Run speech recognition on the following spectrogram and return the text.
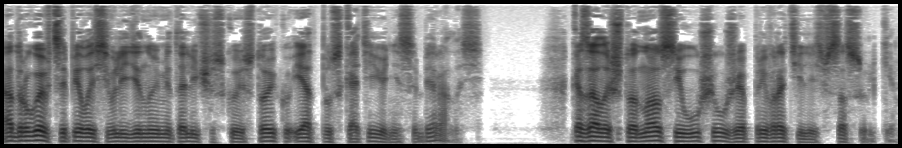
а другой вцепилась в ледяную металлическую стойку и отпускать ее не собиралась. Казалось, что нос и уши уже превратились в сосульки.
